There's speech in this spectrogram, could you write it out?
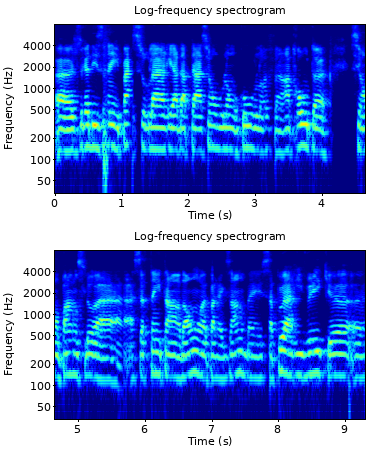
je dirais, des impacts sur la réadaptation au long cours. Là. Entre autres, si on pense là, à, à certains tendons, par exemple, ben, ça peut arriver que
